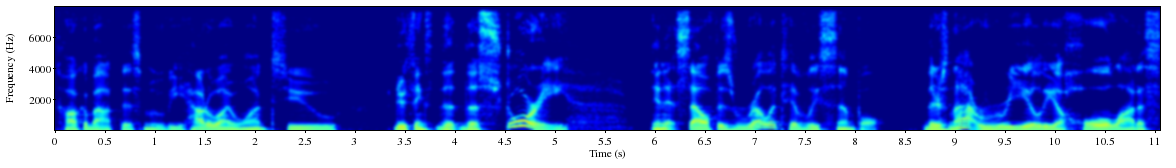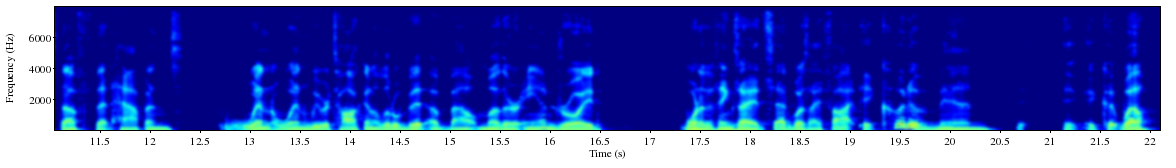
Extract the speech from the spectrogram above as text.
talk about this movie? How do I want to do things? The the story in itself is relatively simple. There's not really a whole lot of stuff that happens. When when we were talking a little bit about Mother Android, one of the things I had said was I thought it could have been it, it, it could well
